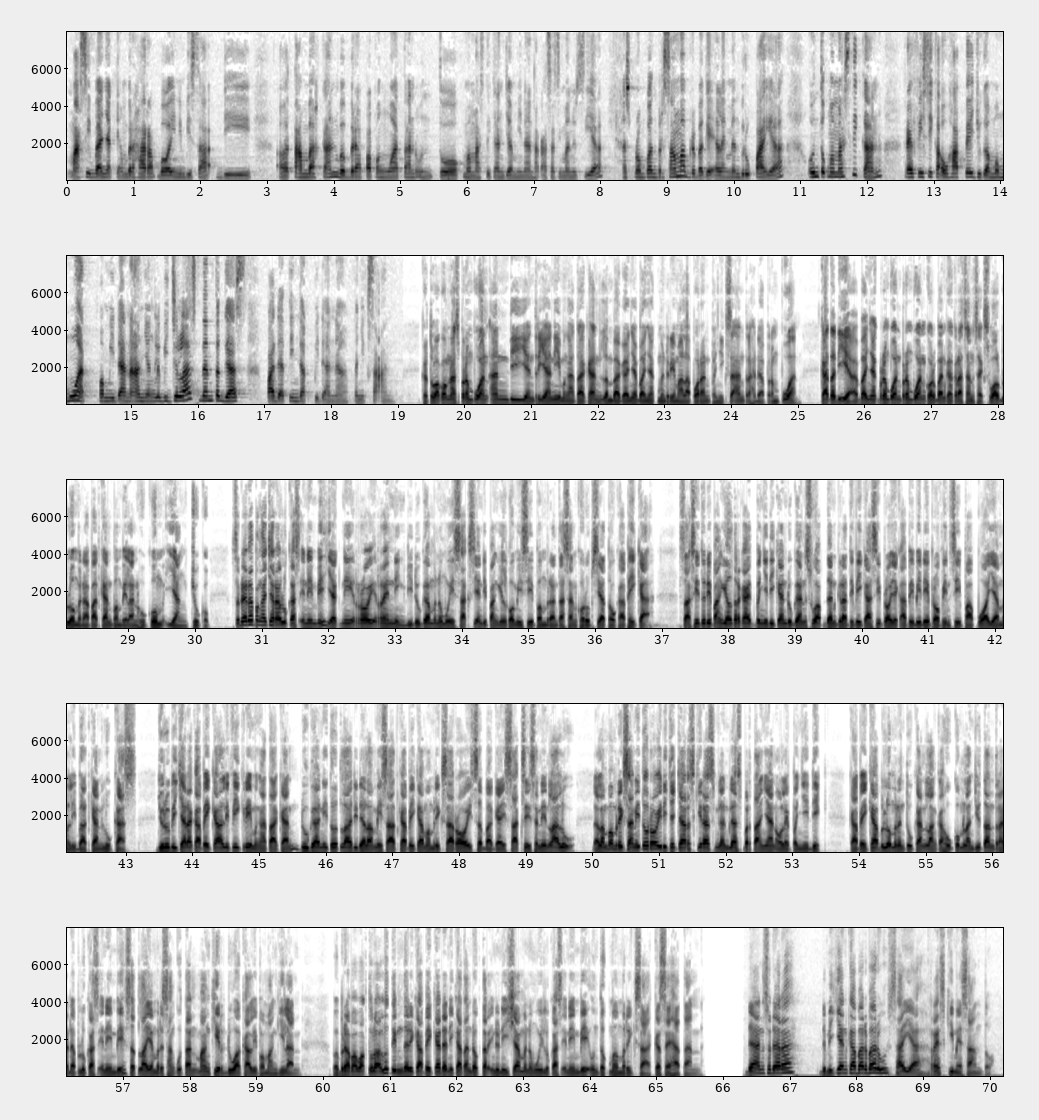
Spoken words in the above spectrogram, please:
masih banyak yang berharap bahwa ini bisa di uh, tambahkan beberapa penguatan untuk memastikan jaminan hak asasi manusia. Komnas Perempuan bersama berbagai elemen berupaya untuk memastikan revisi KUHP juga memuat pemidanaan yang lebih jelas dan tegas pada tindak pidana penyiksaan. Ketua Komnas Perempuan Andi Yentriani mengatakan lembaganya banyak menerima laporan penyiksaan terhadap perempuan. Kata dia, banyak perempuan-perempuan korban kekerasan seksual belum mendapatkan pembelaan hukum yang cukup. Saudara pengacara Lukas NMB yakni Roy Renning diduga menemui saksi yang dipanggil Komisi Pemberantasan Korupsi atau KPK. Saksi itu dipanggil terkait penyidikan dugaan suap dan gratifikasi proyek APBD Provinsi Papua yang melibatkan Lukas. Juru bicara KPK, Ali Fikri, mengatakan dugaan itu telah didalami saat KPK memeriksa Roy sebagai saksi Senin lalu. Dalam pemeriksaan itu, Roy dicecar sekira 19 pertanyaan oleh penyidik. KPK belum menentukan langkah hukum lanjutan terhadap Lukas NMB setelah yang bersangkutan mangkir dua kali pemanggilan. Beberapa waktu lalu tim dari KPK dan Ikatan Dokter Indonesia menemui Lukas NMB untuk memeriksa kesehatan. Dan saudara, demikian kabar baru saya Reski Mesanto.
